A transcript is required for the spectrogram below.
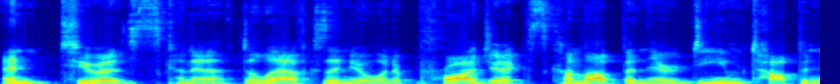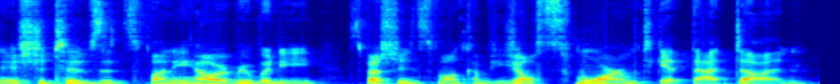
And two, I just kind of have to laugh because I know when a projects come up and they're deemed top initiatives, it's funny how everybody, especially in small companies, y'all swarm to get that done.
